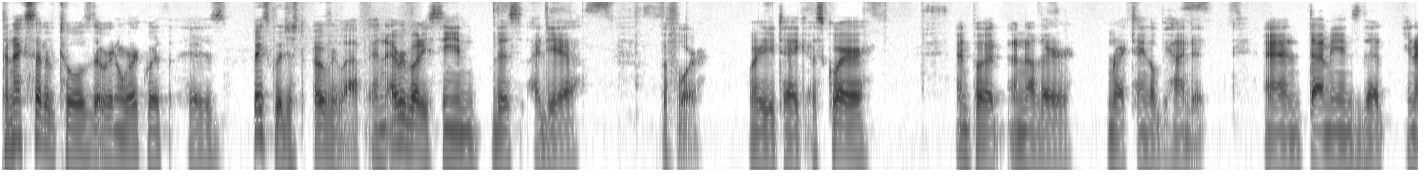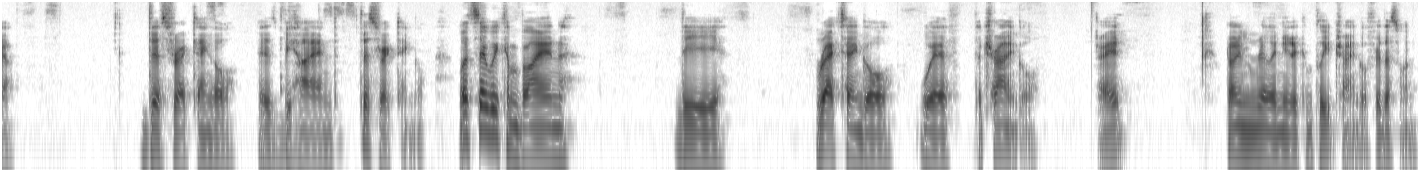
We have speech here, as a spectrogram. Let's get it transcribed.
The next set of tools that we're going to work with is basically just overlap. And everybody's seen this idea before, where you take a square and put another rectangle behind it. And that means that, you know, this rectangle is behind this rectangle. Let's say we combine the rectangle with the triangle, right? We Don't even really need a complete triangle for this one.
